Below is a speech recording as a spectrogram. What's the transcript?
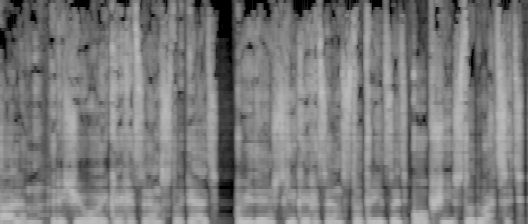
Аллен — речевой коэффициент 105, поведенческий коэффициент 130, общий 120.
